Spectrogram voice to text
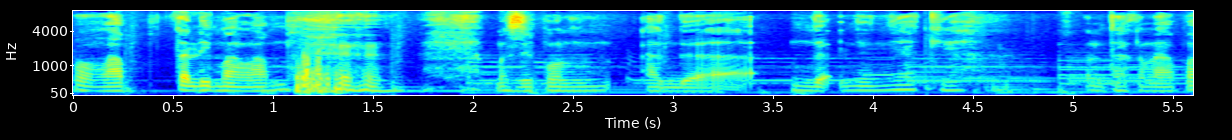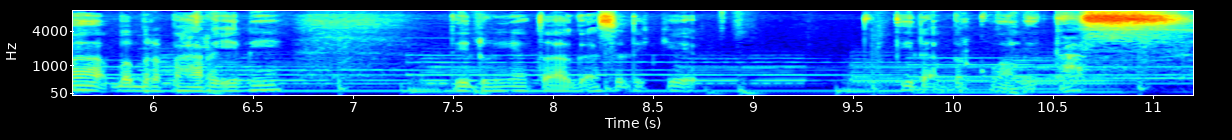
lelap tadi malam, meskipun agak nggak nyenyak ya. Entah kenapa beberapa hari ini tidurnya tuh agak sedikit tidak berkualitas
